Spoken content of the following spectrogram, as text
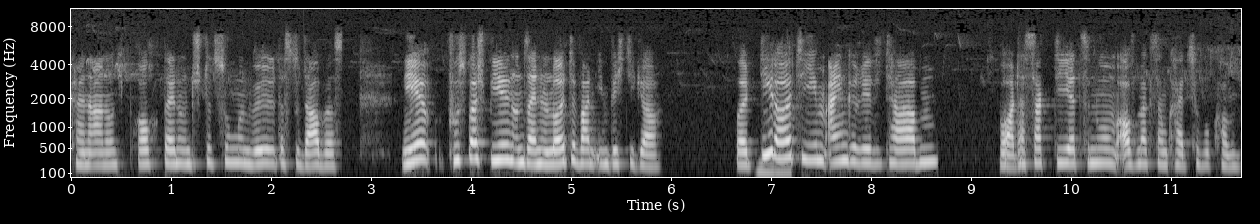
keine Ahnung, ich brauche deine Unterstützung und will, dass du da bist. Nee, Fußball spielen und seine Leute waren ihm wichtiger. Weil die mhm. Leute, ihm eingeredet haben, boah, das sagt die jetzt nur, um Aufmerksamkeit zu bekommen.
